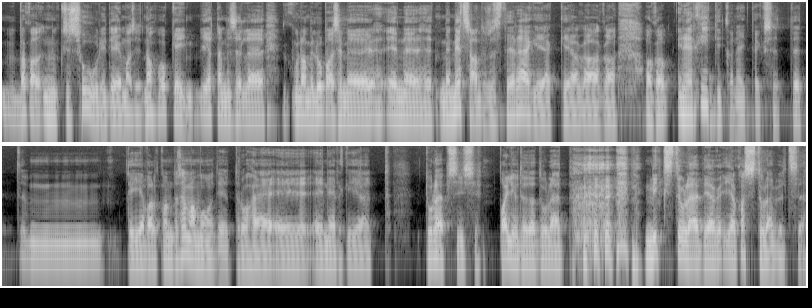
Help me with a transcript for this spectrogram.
väga niisuguseid suuri teemasid, noh, okei okay,, jätame selle, kuna me lubasime enne, et me metsandusest ei räägi äkki, aga, aga, aga energeetika näiteks, et, et mm, teie valdkonda samamoodi, et roheenergia, et tuleb siis, palju teda tuleb miks tuleb ja, ja kas tuleb üldse?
